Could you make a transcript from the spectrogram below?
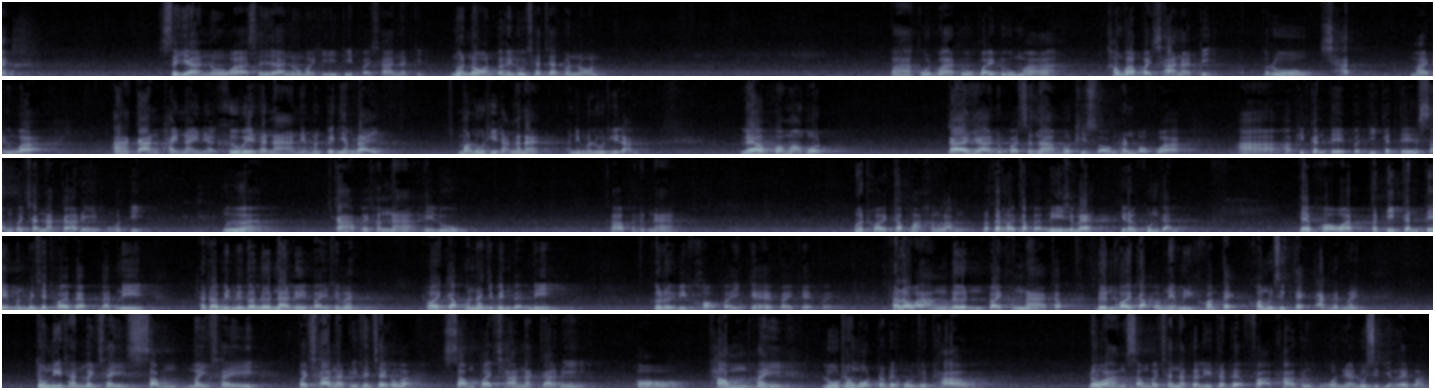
สยาโนวาสยาโนมาฮีติปชานติ เมื่อนอนก็ให้รู้ชัดๆว่านอน ปรากฏว่าดูไปดูมา คำว่าประชานติรู้ชัด หมายถึงว่าอาการภายในเนี่ยคือเวทนาเนี่ยมันเป็นอย่างไร มารู้ทีหลังนะ อันนี้มารู้ทีหลัง แล้วพอมาบทกายานุปัสสนาบทที่สองท่านบอกว่าอาอภิกันเตปฏิกันเตสัมปชนะการีโหติ เมื่อก้าวไปข้างหน้าให้รู้ก้าวไปข้างหน้า เมื่อถอยกลับมาข้างหลัง แล้วก็ถอยกลับแบบนี้ใช่ไหมที่เราคุ้นกัน แต่พอว่าปฏิกันเตมันไม่ใช่ถอยแบบแบบนี้ ถ้าถอยเป็นก็เดินหน้าเรื่อยไปใช่ไหมถอยกลับมันน่าจะเป็นแบบนี้ ก็เลยวิเคราะห์ไปแก้ไปแก้ไป ถ้าระวังเดินไปข้างหน้ากับเดินถอยกลับแบบนี้มันมีความแตกความรู้สึกแตกต่างกันไหมตรงนี้ท่านไม่ใช่สัมไม่ใช้ประชานาติท่านใช้คำว่า สัมปชานาการีอ๋อทำให้รู้ทั้งหมดตั้งแต่หัวจุดเท้า ระหว่างสัมปชัญญะกะลีตั้งแต่ฝ่าเท้าถึงหัวเนี่ยรู้สึกอย่างไรบ้าง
